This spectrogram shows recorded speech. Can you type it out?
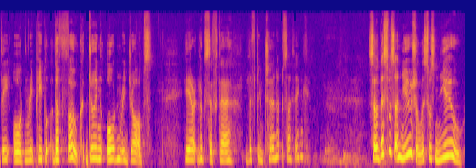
the ordinary people, the folk doing ordinary jobs. Here it looks if they're lifting turnips, I think. So this was unusual, this was new.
